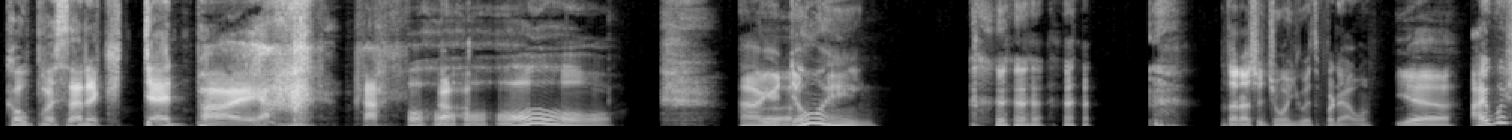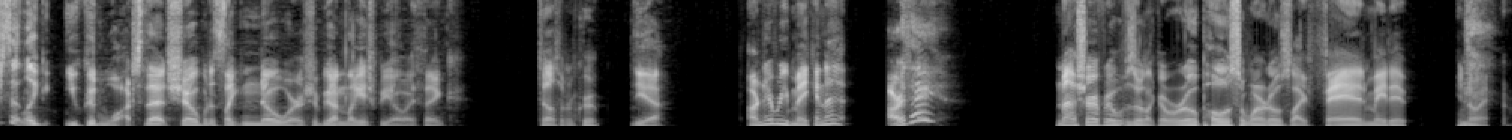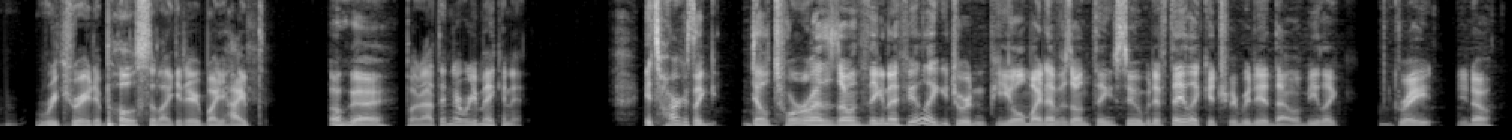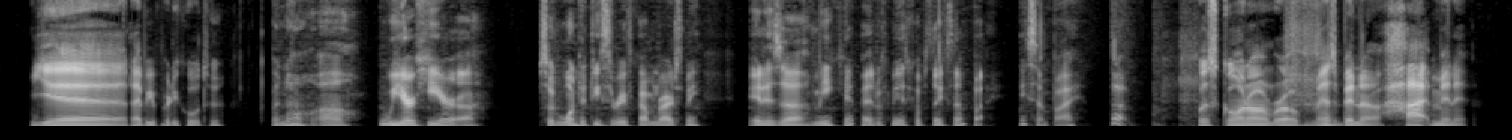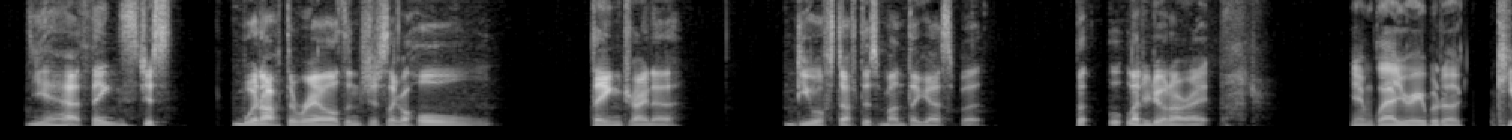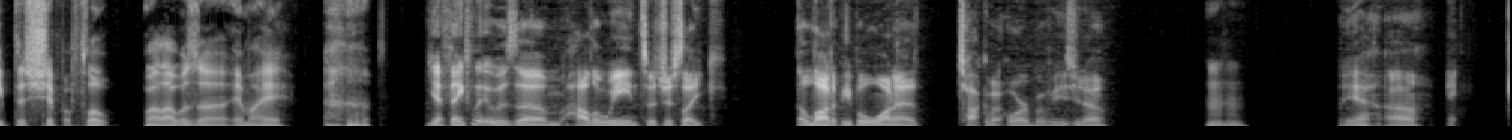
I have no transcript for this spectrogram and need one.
copacetic dead pie. Oh, ho, ho. how you Uh. doing? I thought I should join you with for that one. Yeah, I wish that like you could watch that show, but it's like nowhere. It should be on like HBO, I think. Tales from the Crypt. Yeah, Aren't they remaking that? Are they? I'm not sure if it was like a real post or one of those like fan made it, you know, recreated posts to like get everybody hyped. Okay. But I think they're remaking it. It's hard because like Del Toro has his own thing, and I feel like Jordan Peele might have his own thing soon. But if they like contributed, that would be like great, you know. Yeah, that'd be pretty cool too. But no, uh, we are here. Uh, episode one fifty three of Common Rides with me. It is uh me, Kip, and with me is Kopsek Senpai. Hey, Senpai. What's going on, bro? Man, it's been a hot minute. Yeah, things just went off the rails, and it's just like a whole thing trying to deal with stuff this month, I guess. But but glad you're doing all right. Yeah, I'm glad you're able to keep this ship afloat while I was uh MIA. Yeah, thankfully it was um Halloween, so it's just like a lot of people want to talk about horror movies, you know. Mm-hmm. Yeah, uh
